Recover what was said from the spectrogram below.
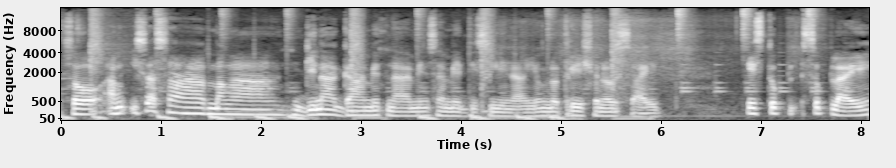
So, ang isa sa mga ginagamit namin sa medisina, yung nutritional side, is to supply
